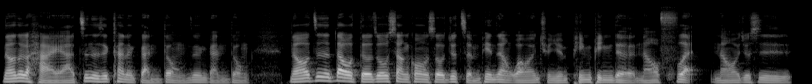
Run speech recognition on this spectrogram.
然后那个海啊，真的是看得感动，真的感动。然后真的到德州上空的时候，就整片这样完完全全平平的，然后 flat，然后就是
